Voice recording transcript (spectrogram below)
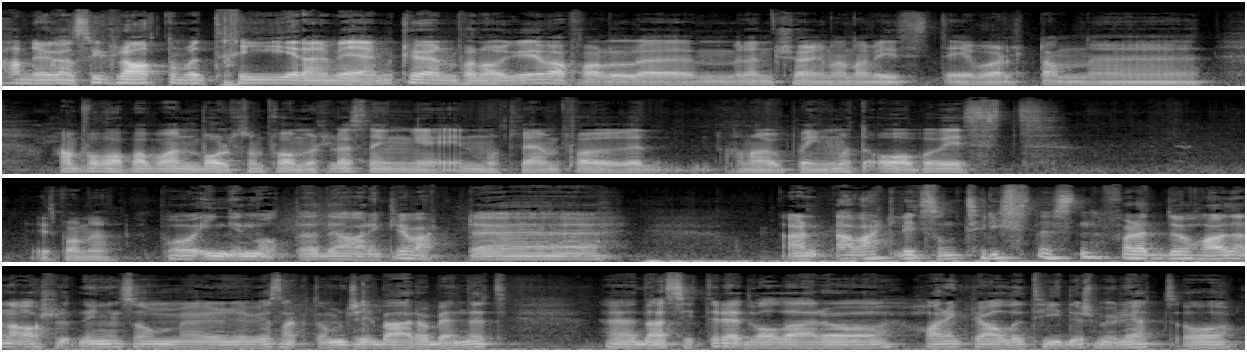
Han er jo ganske klart nummer tre i den VM-køen for Norge, i hvert fall eh, med den kjøringen han har vist i Vueltaen. Eh, Han får håpe på en voldsom formuesløsning inn mot VM, for eh, han har jo på ingen måte overbevist i Spania. På ingen måte. Det har egentlig vært Det har- vært litt sånn trist, nesten. For du har jo denne avslutningen som vi har snakket om, Gilbert og Bennett. Eh, Der sitter Edvald der og har egentlig alle tiders mulighet. Og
